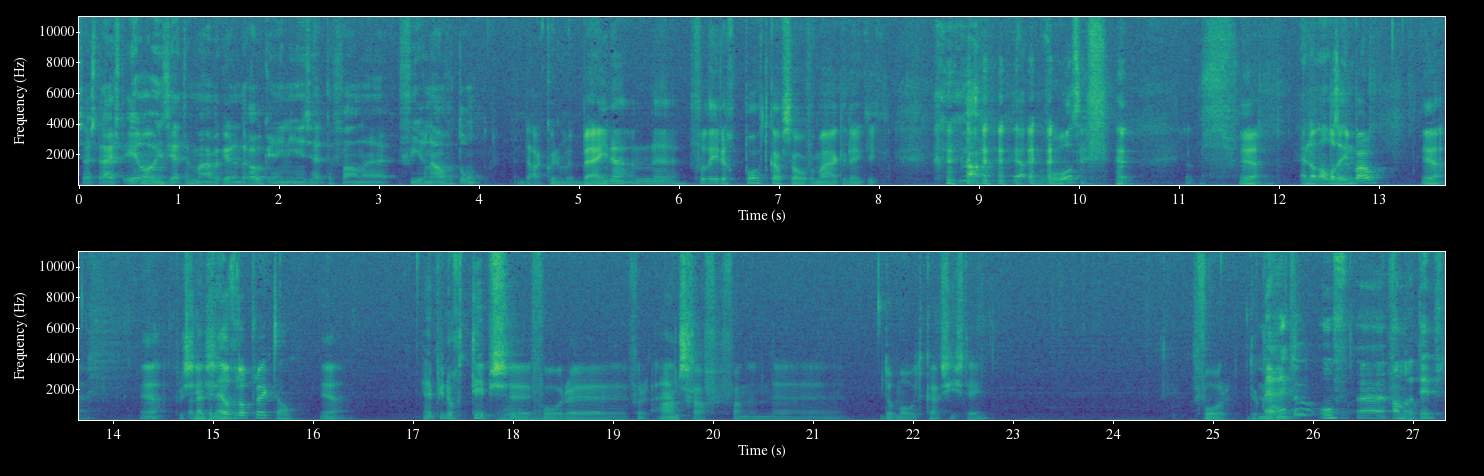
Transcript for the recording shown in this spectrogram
6000 euro inzetten. Maar we kunnen er ook een inzetten van eh 4,5 ton. En daar kunnen we bijna een eh, volledige podcast over maken, denk ik. Nou, Ja, bijvoorbeeld. Ja, En dan alles inbouw. ja, ja precies. Dan heb je een heel groot project al. Ja. Heb je nog tips eh, voor, eh, voor aanschaf van een eh domotica systeem? Voor de klant? merken of eh, andere tips?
